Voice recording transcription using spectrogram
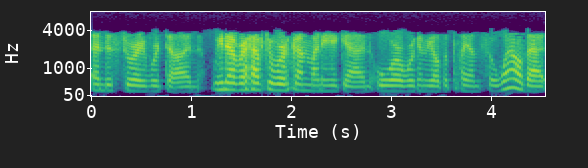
End of story. We're done. We never have to work on money again, or we're going to be able to plan so well that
